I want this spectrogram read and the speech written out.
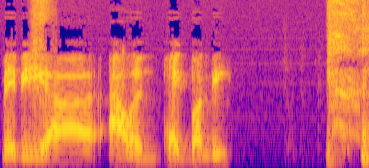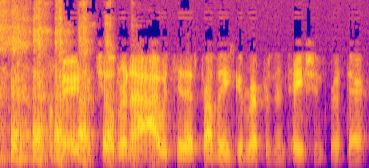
Maybe uh, Alan Peg Bundy from Married with Children. I, I would say that's probably a good representation right there.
